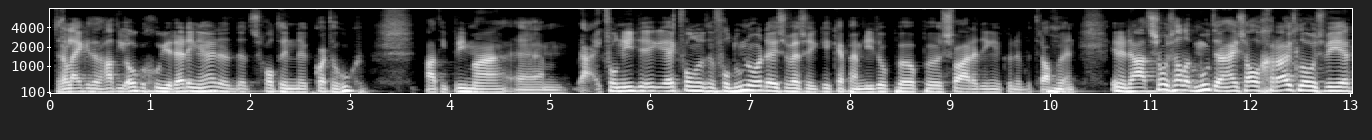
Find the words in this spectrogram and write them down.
tegelijkertijd had hij ook een goede redding. Hè? Dat, dat schot in de korte hoek had hij prima. Ehm, ja, ik vond, niet, ik, ik vond het een voldoende hoor, deze wedstrijd. Ik, ik heb hem niet op, op eh, zware dingen kunnen betrappen. En inderdaad, zo zal het moeten. Hij zal geruisloos weer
